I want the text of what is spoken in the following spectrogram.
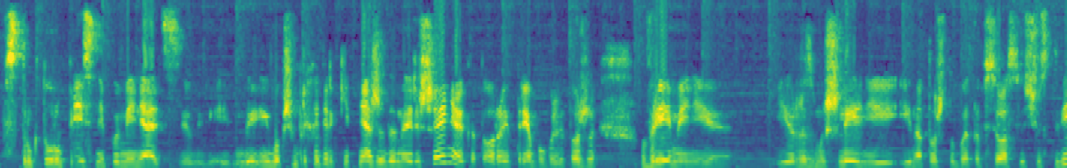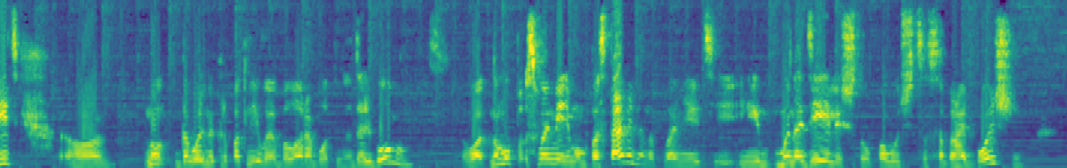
структуру песни поменять. И, и, в общем, приходили какие-то неожиданные решения, которые требовали тоже времени и размышлений, и на то, чтобы это все осуществить. А, ну, довольно кропотливая была работа над альбомом. Вот. Но мы свой минимум поставили на планете, и мы надеялись, что получится собрать больше.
